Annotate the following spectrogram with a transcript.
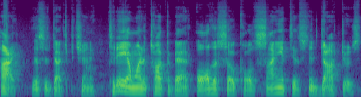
Hi, this is Dr. Pieczenik. Today I want to talk about all the so-called scientists and doctors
